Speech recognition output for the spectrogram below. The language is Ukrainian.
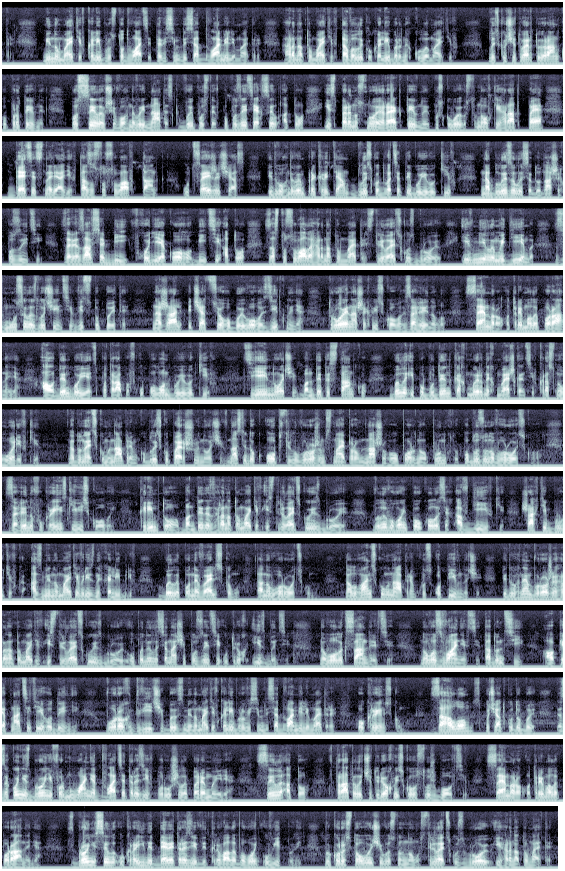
мінометів калібру 120 та 82 мм, гранатометів та великокаліберних кулеметів. Близько четвертої ранку противник, посиливши вогневий натиск, випустив по позиціях сил АТО із переносної реактивної пускової установки ГРАД П 10 снарядів та застосував танк. У цей же час під вогневим прикриттям близько 20 бойовиків наблизилися до наших позицій. Зав'язався бій, в ході якого бійці АТО застосували гранатомети, стрілецьку зброю і вмілими діями змусили злочинців відступити. На жаль, під час цього бойового зіткнення троє наших військових загинуло, семеро отримали поранення, а один боєць потрапив у полон бойовиків. Цієї ночі бандити з танку били і по будинках мирних мешканців Красногорівки. На Донецькому напрямку близько першої ночі, внаслідок обстрілу ворожим снайпером нашого опорного пункту поблизу Новгородського, загинув український військовий. Крім того, бандити з гранатометів і стрілецької зброї вели вогонь по околицях Авдіївки, шахті Бутівка, а з мінометів різних калібрів били по Невельському та Новгородському. На Луганському напрямку з опівночі під вогнем ворожих гранатометів і стрілецькою зброєю опинилися наші позиції у трьох ізбинці Новоолександрівці, Новозванівці та Донці. А о 15-й годині ворог двічі бив з мінометів калібру 82 мм по Кримському. Загалом, з початку доби, незаконні збройні формування 20 разів порушили перемиря. Сили АТО втратили чотирьох військовослужбовців, семеро отримали поранення. Збройні сили України 9 разів відкривали вогонь у відповідь, використовуючи в основному стрілецьку зброю і гранатомети.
